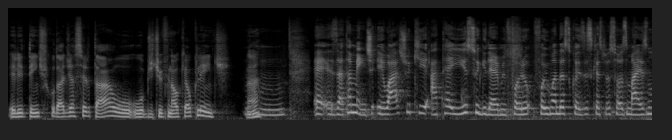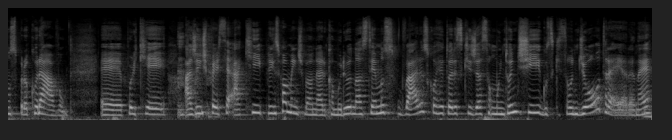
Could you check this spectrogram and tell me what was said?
ele tem dificuldade de acertar o, o objetivo final que é o cliente, né? Uhum. É, exatamente. Eu acho que até isso, Guilherme, foi, foi uma das coisas que as pessoas mais nos procuravam. É, porque a gente percebe, aqui, principalmente Balneário Camboriú, nós temos vários corretores que já são muito antigos, que são de outra era, né?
